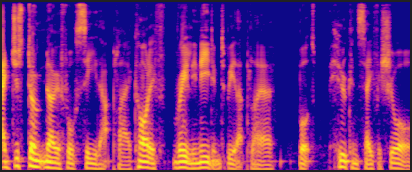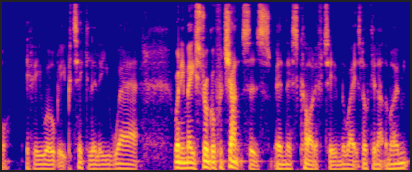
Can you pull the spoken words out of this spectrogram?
I just don't know if we'll see that player. Cardiff really need him to be that player, but who can say for sure if he will be, particularly where when he may struggle for chances in this Cardiff team, the way it's looking at the moment.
